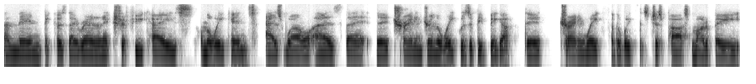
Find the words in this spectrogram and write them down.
And then because they ran an extra few Ks on the weekends, as well as their, their training during the week was a bit bigger, their training week for the week that's just passed might have been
